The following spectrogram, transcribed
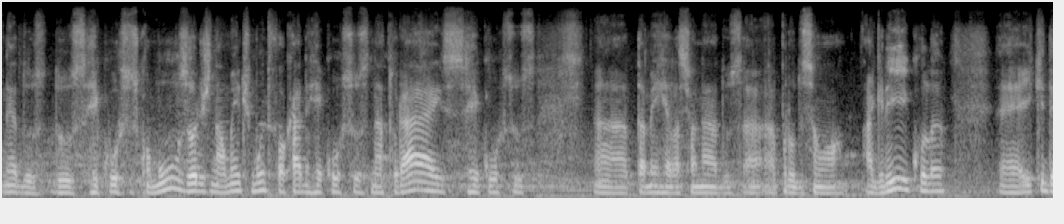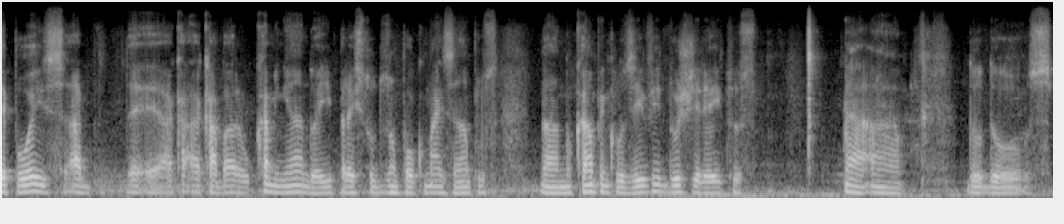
né, dos, dos, recursos comuns, originalmente muito focado em recursos naturais, recursos ah, também relacionados à, à produção agrícola, é, e que depois a, é, acabaram caminhando aí para estudos um pouco mais amplos no campo, inclusive, dos direitos. Ah, ah, do, dos,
